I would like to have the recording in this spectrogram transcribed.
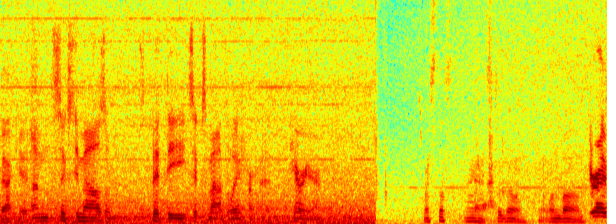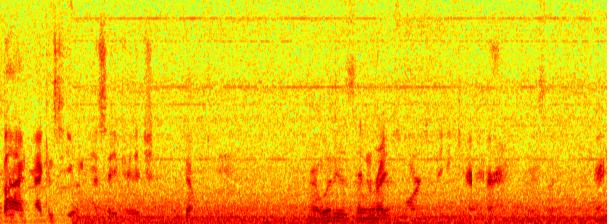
back-ish. I'm 60 miles, 56 miles away from a carrier. Am I still yeah, it's still going. Got one bomb. You're right behind me. I can see you in the SA page. Yep. Alright, what is uh, And right towards the carrier. where's that? Right.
